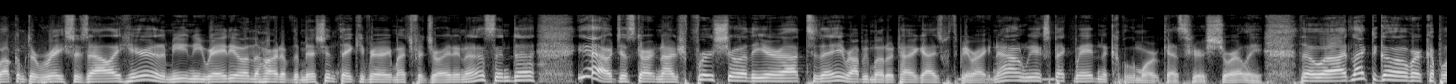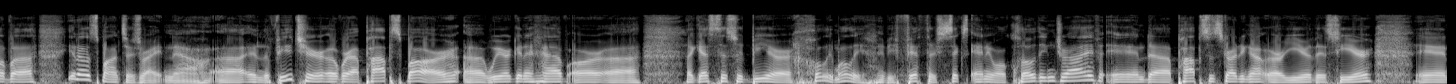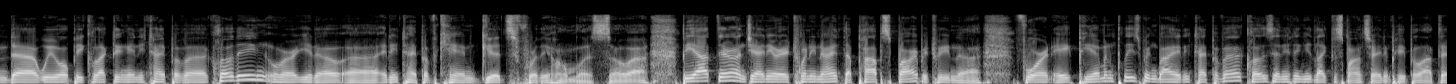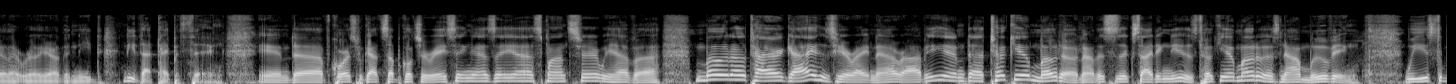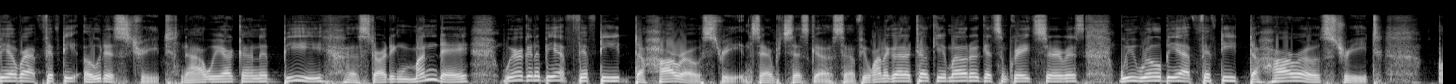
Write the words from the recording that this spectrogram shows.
Welcome to Racers Alley here at Mutiny Radio in the heart of the mission. Thank you very much for joining us. And uh, yeah, we're just starting our first show of the year out today. Robbie Moto Tire Guys with me right now, and we expect Wade and a couple of more guests here shortly. Though uh, I'd like to go over a couple of uh, you know sponsors right now. Uh, in the future, over at Pop's Bar, uh, we are going to have our. Uh, I guess this would be our holy moly, maybe fifth or sixth annual clothing drive, and Pops is starting out our year this year, and we will be collecting any type of uh, clothing or you know uh, any type of canned goods for the homeless. So uh, be out there on January 29th at Pop's Bar between uh, 4 and 8 p.m. and please bring by any type of uh, clothes, anything you'd like to sponsor. Any people out there that really are the need need that type of thing. And uh, of course, we got Subculture Racing as a sponsor. We have a Moto Tire guy who's here right now, Robbie, and Tokyo Moto. Now this is exciting news. Tokyo Moto is now moving. We used to be over at 50 Otis Street. Now we are going to be uh, starting Monday. We are going to be at 50 Daharo Street in San Francisco. So if you want to go to Tokyo Moto, get some great service, we will be at 50 Daharo Street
